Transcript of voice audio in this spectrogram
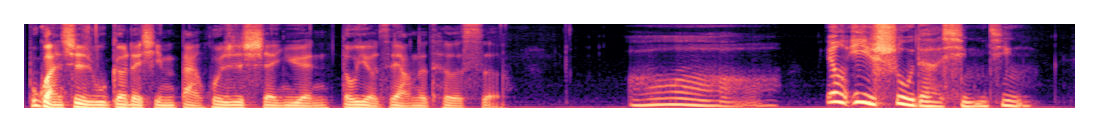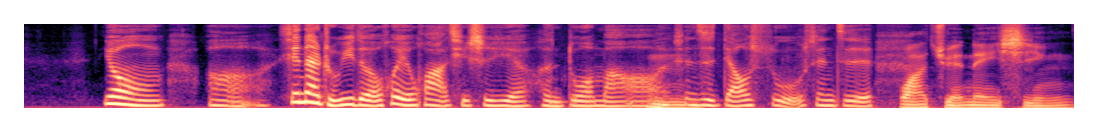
不管是如歌的新版，或者是深渊，都有这样的特色。哦，用艺术的行径，用呃现代主义的绘画，其实也很多嘛，哦，嗯、甚至雕塑，甚至挖掘内心。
